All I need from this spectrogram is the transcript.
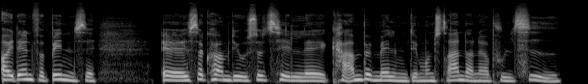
Og i den forbindelse, øh, så kom det jo så til øh, kampe mellem demonstranterne og politiet.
